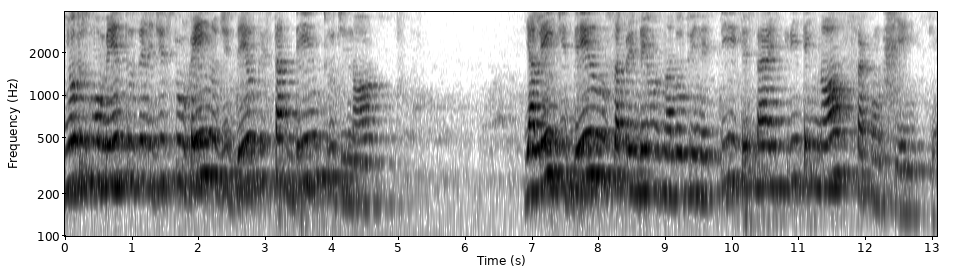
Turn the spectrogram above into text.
Em outros momentos, ele diz que o reino de Deus está dentro de nós. E a lei de Deus, aprendemos na doutrina espírita, está escrita em nossa consciência.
